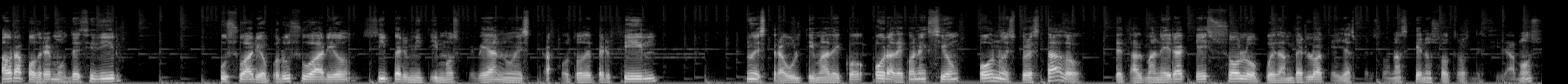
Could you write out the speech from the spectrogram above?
Ahora podremos decidir usuario por usuario si permitimos que vea nuestra foto de perfil, nuestra última hora de conexión o nuestro estado. de tal manera que solo puedan verlo aquellas personas que nosotros decidamos.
